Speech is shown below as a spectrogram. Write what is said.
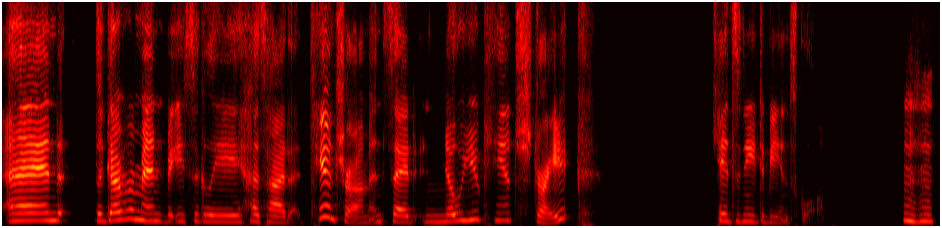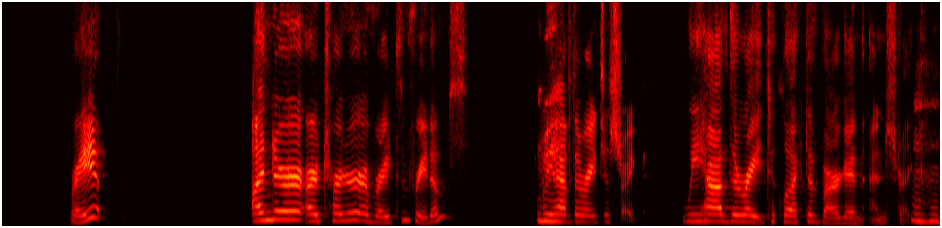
And the government basically has had a tantrum and said, no, you can't strike. Kids need to be in school. Mm-hmm. Right? Under our Charter of Rights and Freedoms, we have the right to strike. We have the right to collective bargain and strike. Mm-hmm.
